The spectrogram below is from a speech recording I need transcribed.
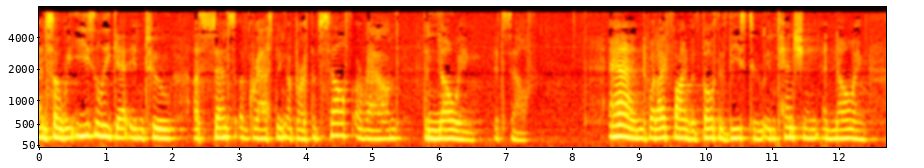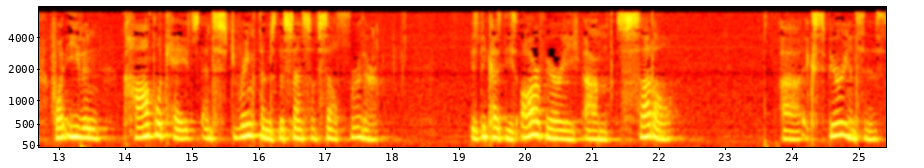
And so we easily get into a sense of grasping a birth of self around the knowing itself. And what I find with both of these two, intention and knowing, what even complicates and strengthens the sense of self further is because these are very um, subtle uh, experiences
